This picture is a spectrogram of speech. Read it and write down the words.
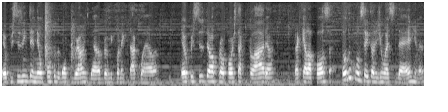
eu preciso entender um pouco do background dela para me conectar com ela, eu preciso ter uma proposta clara para que ela possa. Todo o conceito de um SDR, né?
